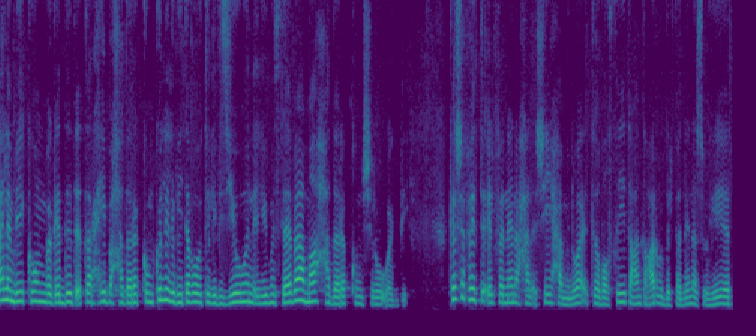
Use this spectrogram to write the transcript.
أهلا بيكم بجدد الترحيب بحضراتكم. كل اللي بيتابعوا تلفزيون اليوم السابع مع حضراتكم شروق وجدي. كشفت الفنانة حلا شيحة من وقت بسيط عن تعرض الفنانة سهير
